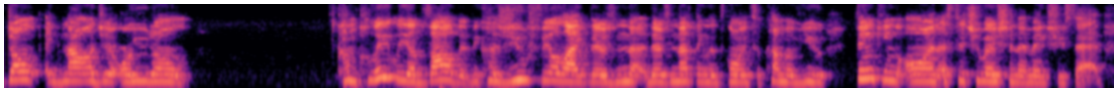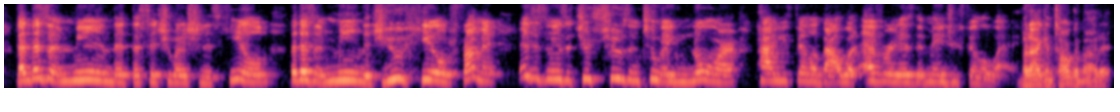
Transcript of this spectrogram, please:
don't acknowledge it or you don't completely absolve it because you feel like there's no, there's nothing that's going to come of you thinking on a situation that makes you sad. That doesn't mean that the situation is healed. That doesn't mean that you've healed from it. It just means that you're choosing to ignore how you feel about whatever it is that made you feel away. But I can talk about it.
